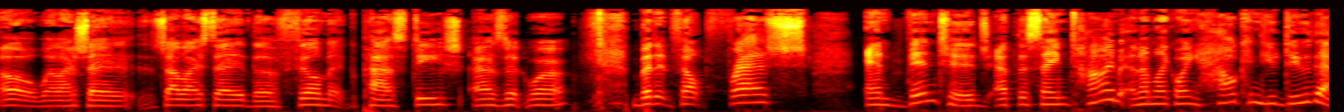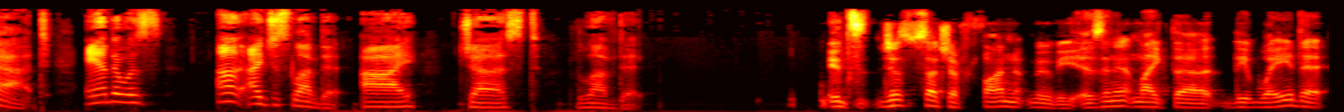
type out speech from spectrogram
oh well, I say, shall I say, the filmic pastiche, as it were. But it felt fresh and vintage at the same time, and I'm like going, how can you do that? And it was, uh, I just loved it. I just loved it. It's just such a fun movie, isn't it? Like the the way that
